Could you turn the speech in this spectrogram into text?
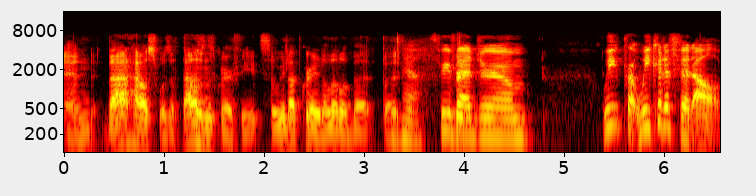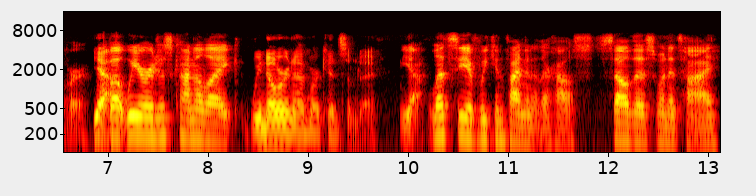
And that house was a thousand square feet, so we'd upgrade a little bit. But Yeah, three for- bedroom. We pro- we could have fit Oliver. Yeah. But we were just kind of like, we know we're gonna have more kids someday. yeah, let's see if we can find another house. Sell this when it's high.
